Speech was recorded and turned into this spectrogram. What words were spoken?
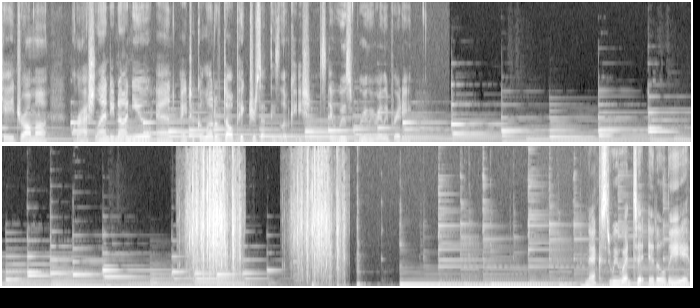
K-drama Crash Landing on You, and I took a lot of doll pictures at these locations. It was really, really pretty. Next, we went to Italy.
